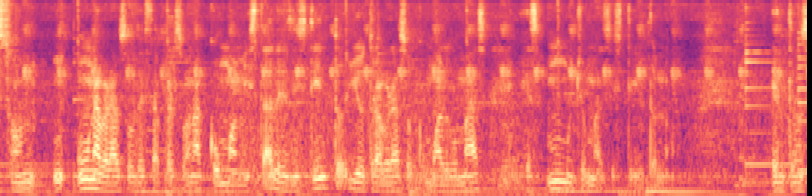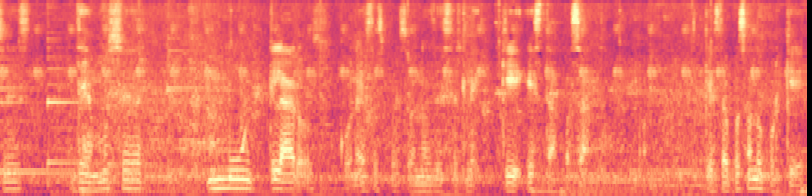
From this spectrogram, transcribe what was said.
son un abrazo de esta persona como amistad es distinto y otro abrazo como algo más es mucho más distinto, ¿no? Entonces debemos ser muy claros con estas personas, decirle qué está pasando. Qué está pasando, porque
